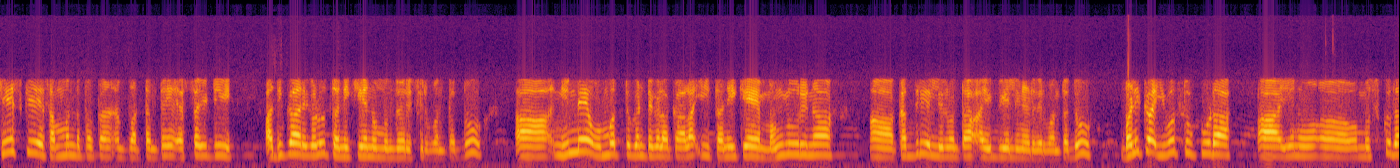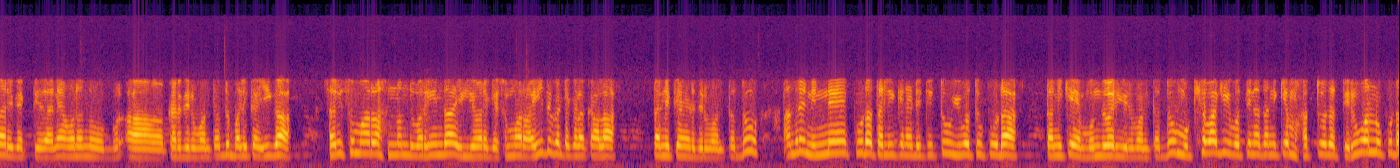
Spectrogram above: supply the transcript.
ಕೇಸ್ಗೆ ಸಂಬಂಧಪಟ್ಟಂತೆ ಎಸ್ಐಟಿ ಅಧಿಕಾರಿಗಳು ತನಿಖೆಯನ್ನು ಮುಂದುವರಿಸಿರುವಂತದ್ದು ನಿನ್ನೆ ಒಂಬತ್ತು ಗಂಟೆಗಳ ಕಾಲ ಈ ತನಿಖೆ ಮಂಗಳೂರಿನ ಕದ್ರಿಯಲ್ಲಿರುವಂತಹ ಐ ಬಿ ನಡೆದಿರುವಂತದ್ದು ಬಳಿಕ ಇವತ್ತು ಕೂಡ ಆ ಏನು ಮುಸುಕುದಾರಿ ವ್ಯಕ್ತಿ ಇದ್ದಾನೆ. ಅವನನ್ನು ಕರೆದಿರುವಂತದ್ದು ಬಳಿಕ ಈಗ ಸರಿಸುಮಾರು ಹನ್ನೊಂದುವರೆಯಿಂದ ಇಲ್ಲಿವರೆಗೆ ಸುಮಾರು ಐದು ಗಂಟೆಗಳ ಕಾಲ ತನಿಖೆ ನಡೆದಿರುವಂತದ್ದು ಅಂದ್ರೆ ನಿನ್ನೆ ಕೂಡ ತನಿಖೆ ನಡೀತಿತ್ತು. ಇವತ್ತು ಕೂಡ ತನಿಖೆ ಮುಂದುವರಿಯಿರುವಂತದ್ದು ಮುಖ್ಯವಾಗಿ ಇವತ್ತಿನ ತನಿಖೆ ಮಹತ್ವದ ತಿರುವನ್ನು ಕೂಡ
